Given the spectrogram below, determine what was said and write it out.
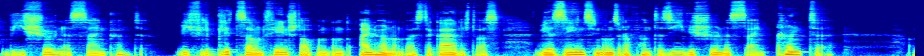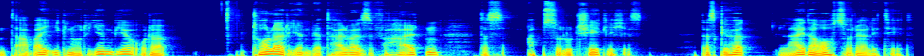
wie schön es sein könnte. Wie viel Glitzer und Feenstaub und, und Einhörner und weiß der Geier nicht was. Wir sehen es in unserer Fantasie, wie schön es sein könnte. Und dabei ignorieren wir oder tolerieren wir teilweise Verhalten, das absolut schädlich ist. Das gehört leider auch zur Realität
